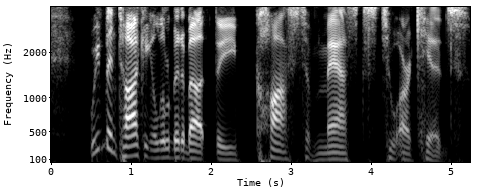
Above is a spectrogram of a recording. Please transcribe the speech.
we've been talking a little bit about the cost of masks to our kids.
